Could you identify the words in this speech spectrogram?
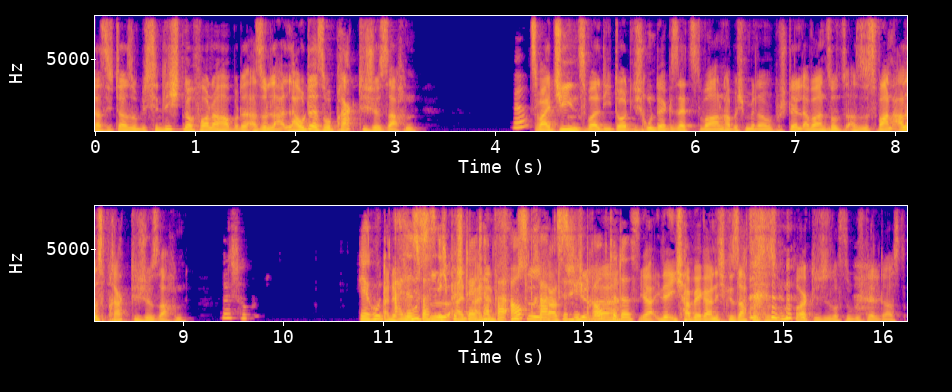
Dass ich da so ein bisschen Licht noch vorne habe oder also la lauter so praktische Sachen. Ja. Zwei Jeans, weil die deutlich runtergesetzt waren, habe ich mir dann noch bestellt, aber ansonsten, also es waren alles praktische Sachen. Ist so gut. Ja gut, Eine alles, was Fussel- ich bestellt habe, war auch praktisch. Ich brauchte das. Ja, ich habe ja gar nicht gesagt, dass das unpraktisch ist, was du bestellt hast.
